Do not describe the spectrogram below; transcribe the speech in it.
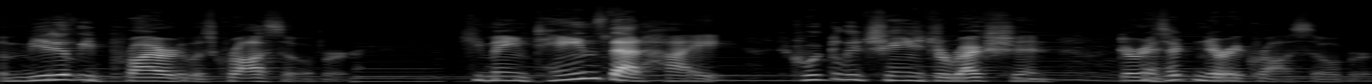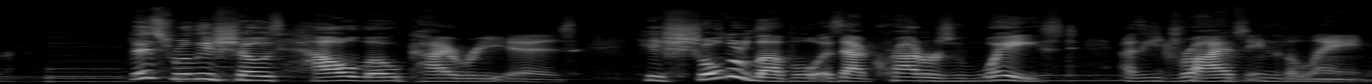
immediately prior to his crossover. He maintains that height to quickly change direction during a secondary crossover. This really shows how low Kyrie is. His shoulder level is at Crowder's waist as he drives into the lane.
